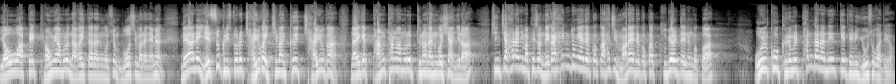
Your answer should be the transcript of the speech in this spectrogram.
여호와 앞에 경외함으로 나가 있다라는 것은 무엇을 말하냐면 내 안에 예수 그리스도로 자유가 있지만 그 자유가 나에게 방탕함으로 드러나는 것이 아니라 진짜 하나님 앞에서 내가 행동해야 될 것과 하지 말아야 될 것과 구별되는 것과 옳고 그름을 판단하게 되는 요소가 돼요.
